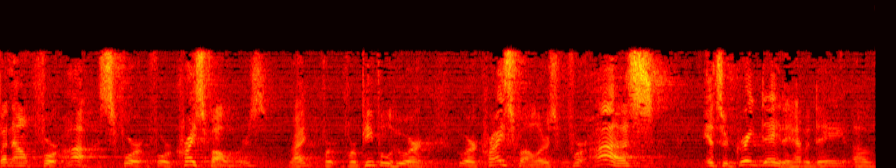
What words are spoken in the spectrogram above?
But now, for us, for, for Christ followers, right? For, for people who are, who are Christ followers, for us, it's a great day to have a day of,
